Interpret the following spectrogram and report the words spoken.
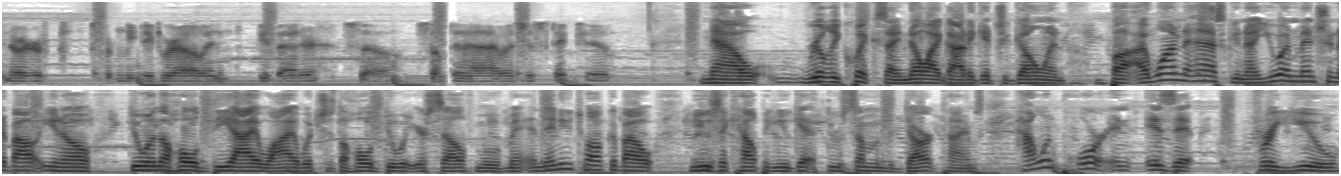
in order for me to grow and be better. So something that I would just stick to. Now, really quick, because I know I got to get you going, but I wanted to ask you. Now, you had mentioned about you know doing the whole DIY, which is the whole do-it-yourself movement, and then you talk about music helping you get through some of the dark times. How important is it for you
